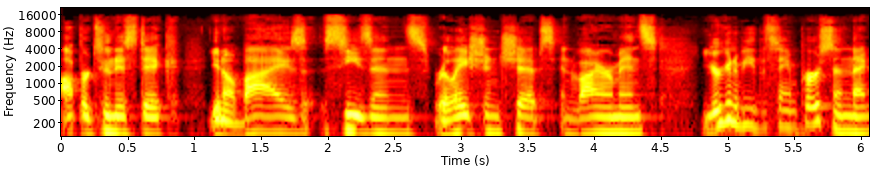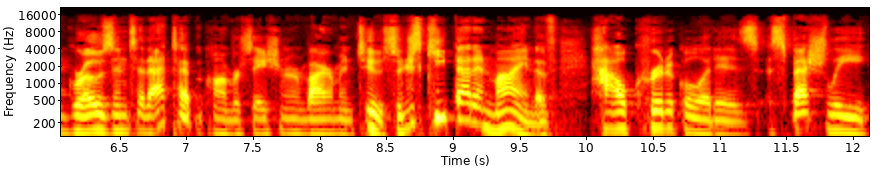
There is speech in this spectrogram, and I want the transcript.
opportunistic, you know, buys, seasons, relationships, environments, you're going to be the same person that grows into that type of conversation or environment too. So just keep that in mind of how critical it is, especially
